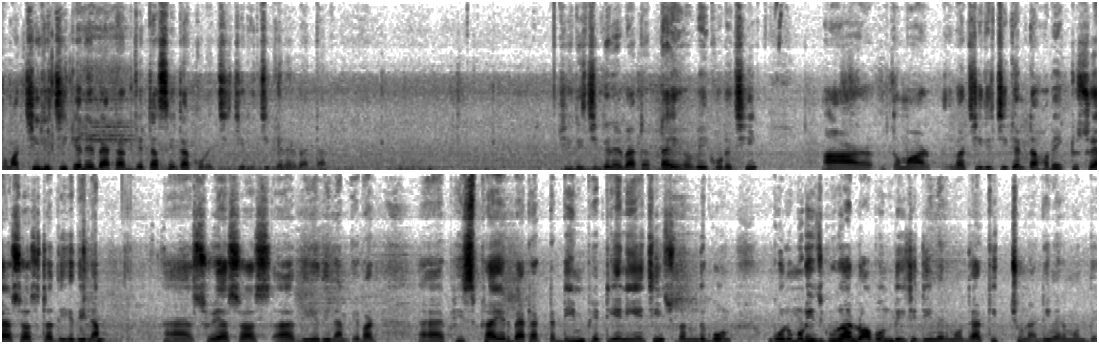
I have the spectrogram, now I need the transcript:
তোমার চিলি চিকেনের ব্যাটার যেটা, সেটা করেছি, চিলি চিকেনের ব্যাটার। চিলি চিকেনের ব্যাটারটা এভাবেই করেছি। আর তোমার এবার চিলি চিকেনটা হবে, একটু সয়া সসটা দিয়ে দিলাম। সয়া সস দিয়ে দিলাম। এবার ফিশ ফ্রাইয়ের ব্যাটারটা ডিম ফেটিয়ে নিয়েছি তার মধ্যে গোল গোলমরিচ গুঁড়ো আর লবণ দিয়েছি ডিমের মধ্যে, আর কিচ্ছু না ডিমের মধ্যে।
